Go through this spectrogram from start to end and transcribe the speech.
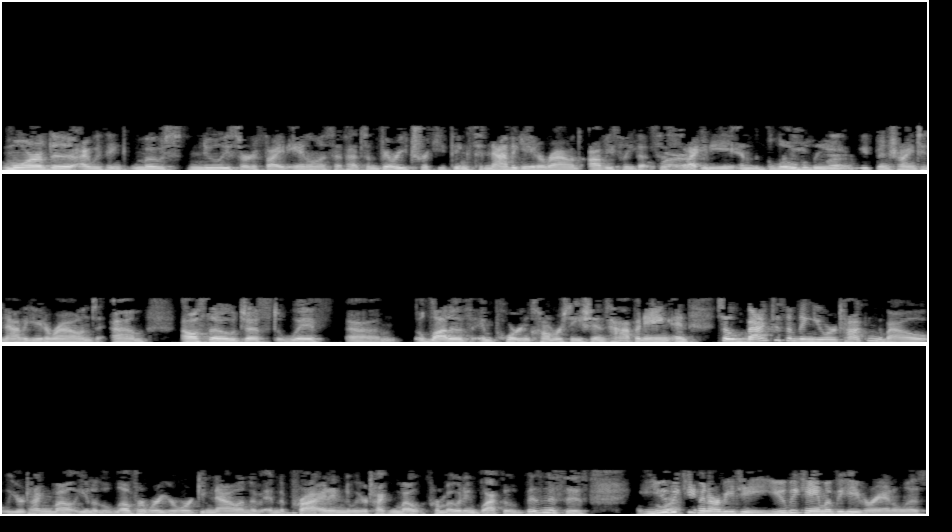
more of the, I would think most newly certified analysts have had some very tricky things to navigate around. Obviously that sure. society and globally sure. we've been trying to navigate around. Um, also just with um, a lot of important conversations happening. And so back to something you were talking about, you're talking about, you know, the love for where you're working now and the, and the mm-hmm. pride. And we were talking about promoting black owned businesses. You Correct. became an RBT. You became a behavior analyst.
